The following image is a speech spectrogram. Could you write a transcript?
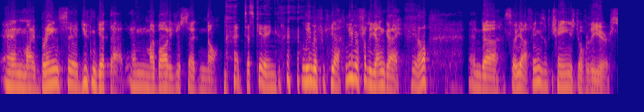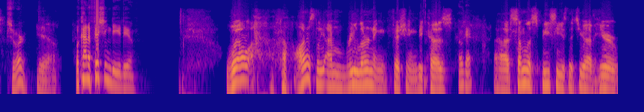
and my brain said, "You can get that," and my body just said, "No, just kidding. leave it. For, yeah, leave it for the young guy." You know. And uh, so yeah, things have changed over the years. sure. Yeah. What kind of fishing do you do? Well, honestly, I'm relearning fishing because Okay, uh, some of the species that you have here,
